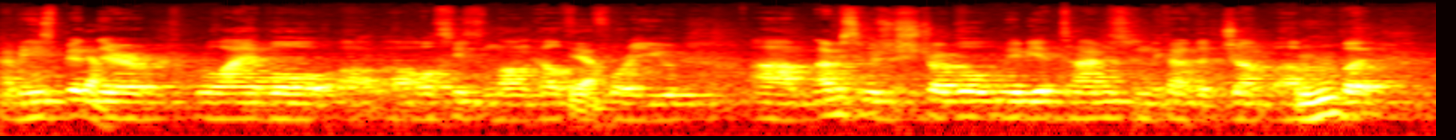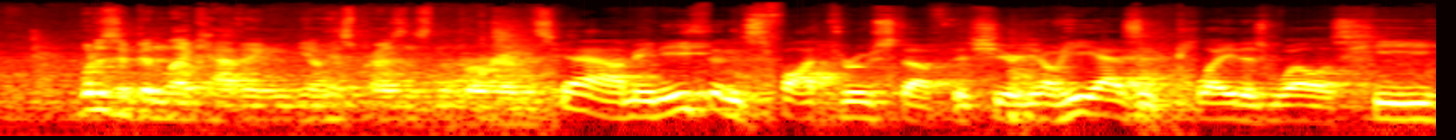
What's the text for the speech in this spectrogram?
I mean, he's been Mm-hmm. Yeah. there, reliable all, all season long, healthy Yeah. for you. Um, obviously, it was a struggle maybe at times in the kind of the jump up, Mm-hmm. but what has it been like having you know his presence in the program this year? Yeah, I mean, Ethan's fought through stuff this year. You know, he hasn't played as well as he,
